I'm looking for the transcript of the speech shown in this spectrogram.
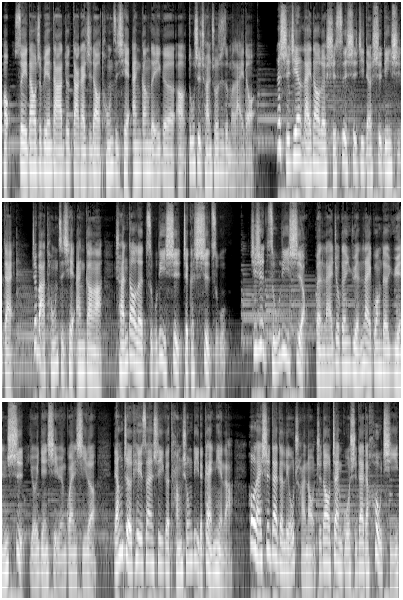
好，所以到这边大家就大概知道童子切鞍钢的一个啊都市传说是怎么来的哦。那时间来到了十四世纪的室町时代，这把童子切鞍钢啊传到了足利氏这个氏族。其实足利氏哦本来就跟源赖光的源氏有一点血缘关系了，两者可以算是一个堂兄弟的概念啦。后来世代的流传哦，直到战国时代的后期，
